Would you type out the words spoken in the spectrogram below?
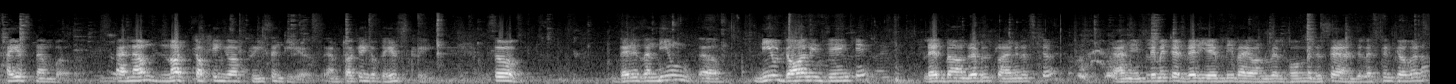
highest number. And I'm not talking of recent years, I'm talking of the history. So there is a new, uh, new dawn in J&K, led by Honorable Prime Minister and implemented very ably by Honorable Home Minister and the Lieutenant Governor.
